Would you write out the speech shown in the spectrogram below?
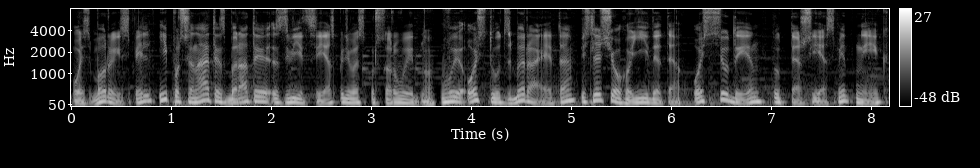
ось Бориспіль, і починаєте збирати звідси. Я сподіваюся, курсор видно. Ви ось тут збираєте, після чого їдете ось сюди. Тут теж є смітник.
